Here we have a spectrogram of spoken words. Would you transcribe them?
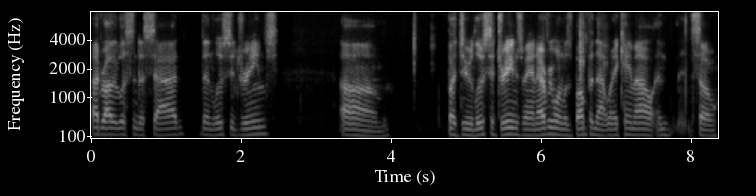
I'd rather listen to Sad than Lucid Dreams. Um, but dude, Lucid Dreams, man, everyone was bumping that when it came out, and so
